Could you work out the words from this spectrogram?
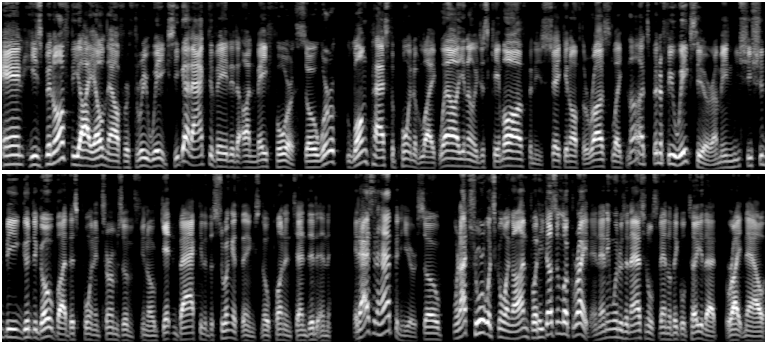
And he's been off the IL now for three weeks. He got activated on May 4th. So we're long past the point of like, well, you know, he just came off and he's shaking off the rust. Like, no, it's been a few weeks here. I mean, she should be good to go by this point in terms of, you know, getting back into the swing of things, no pun intended. And it hasn't happened here. So we're not sure what's going on, but he doesn't look right. And anyone who's a Nationals fan, I think, will tell you that right now.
